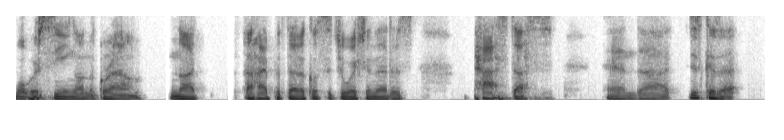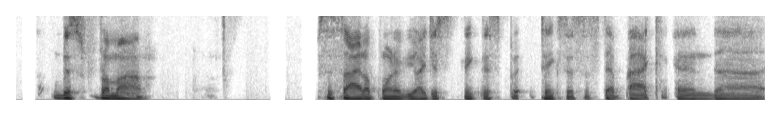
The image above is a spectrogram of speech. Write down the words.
what we're seeing on the ground, not a hypothetical situation that is past us. And uh, just because, just from a societal point of view, I just think this takes us a step back, and uh,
